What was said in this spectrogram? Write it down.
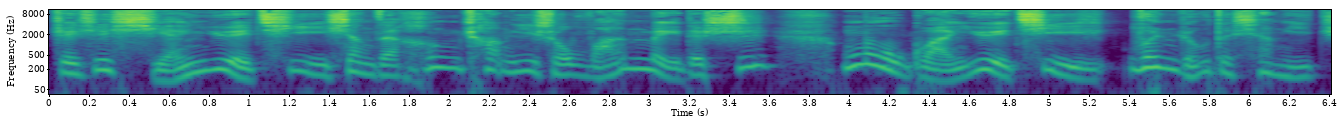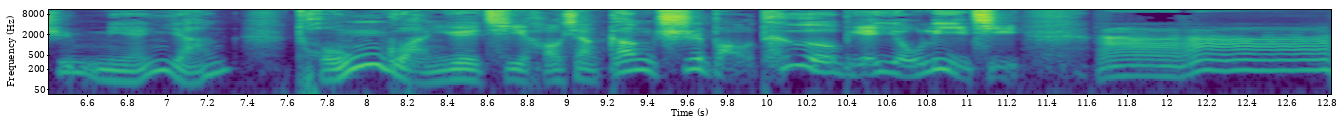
这些弦乐器像在哼唱一首完美的诗，木管乐器温柔的像一只绵羊，铜管乐器好像刚吃饱，特别有力气。嗯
